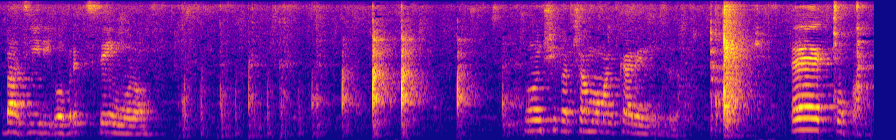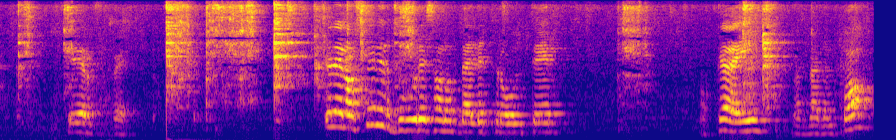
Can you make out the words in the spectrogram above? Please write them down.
basilico prezzemolo. Non ci facciamo mancare nulla. Ecco qua perfetto e le nostre verdure sono belle pronte. Ok? Guardate un po'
